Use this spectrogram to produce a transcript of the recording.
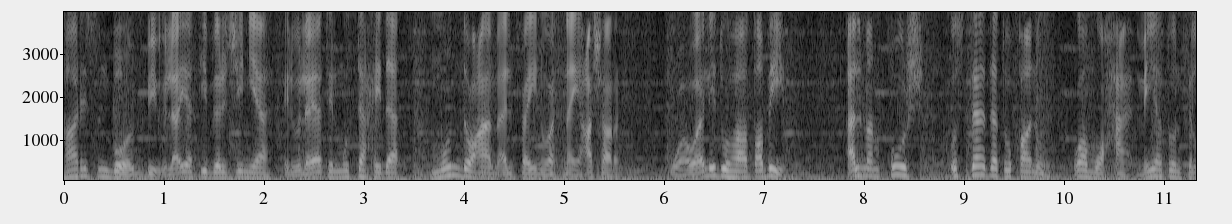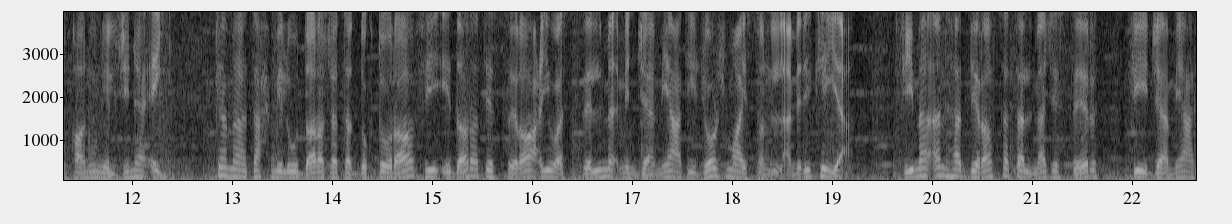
هاريسنبورغ بولاية فيرجينيا في الولايات المتحدة منذ عام 2012 ووالدها طبيب. المنقوش أستاذة قانون ومحامية في القانون الجنائي كما تحمل درجة الدكتوراه في إدارة الصراع والسلم من جامعة جورج مايسون الأمريكية فيما أنهت دراسة الماجستير في جامعة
